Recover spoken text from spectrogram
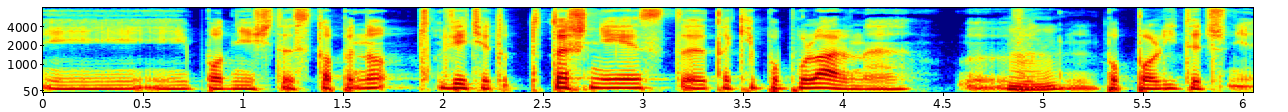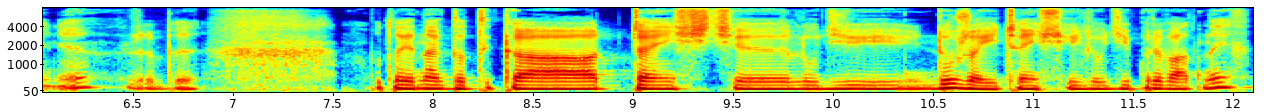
i, podnieść te stopy. No wiecie, to, to też nie jest takie popularne mhm. politycznie, nie? Żeby, bo to jednak dotyka część ludzi, dużej części ludzi prywatnych.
